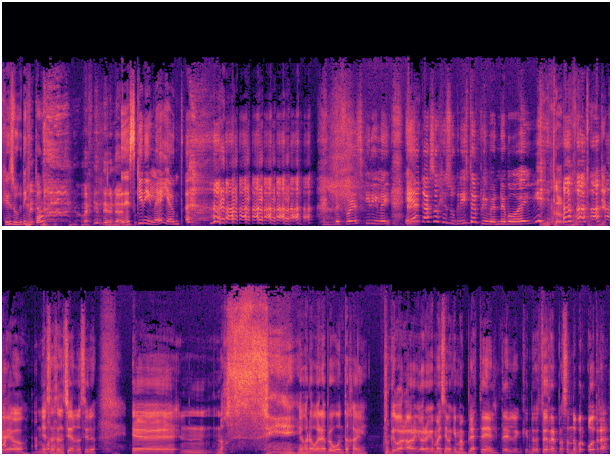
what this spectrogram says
¿Jesucristo? Skinny Legend. The first Skinny Legend. ¿Es Eh. acaso Jesucristo el primer Nepo Baby? Yo creo. Esa ascensión, ¿no cierto? Eh, mm, no sé. Es una buena pregunta, Javi. Porque ahora, ahora que me decías que me ampliaste, el, el- que no te estoy reemplazando por otra.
